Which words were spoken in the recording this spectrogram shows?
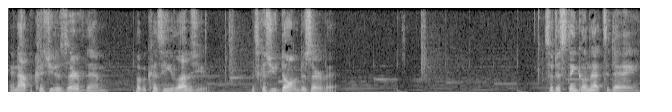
and not because you deserve them, but because He loves you. It's because you don't deserve it. So just think on that today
